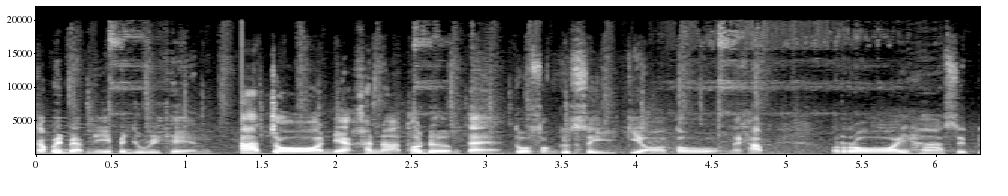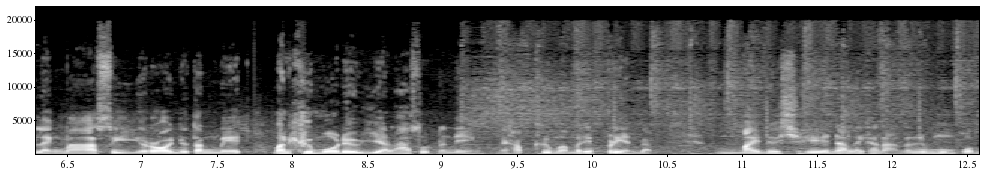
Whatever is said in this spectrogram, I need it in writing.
ก็เป็นแบบนี้เป็นยูริเทนหน้าจอเนี่ยขนาดเท่าเดิมแต่ตัว 2.4 เกียร์ออโต้นะครับ150 แรงม้า 400 นิวตันเมตร มันคือโมเดลเยียร์ล่าสุดนั่นเองนะครับ คือมันไม่ได้เปลี่ยนแบบไมเนอร์เชนอะไรขนาดนั้นในมุมผม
